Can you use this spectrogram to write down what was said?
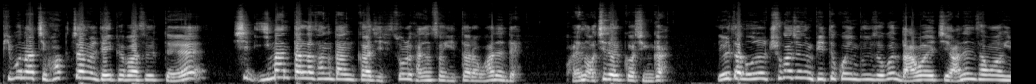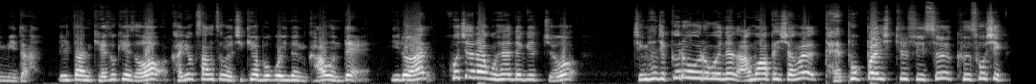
피보나치 확장을 대입해 봤을 때 12만 달러 상당까지 쏠 가능성이 있다고 하는데 과연 어찌 될 것인가? 일단 오늘 추가적인 비트코인 분석은 나와 있지 않은 상황입니다. 일단 계속해서 가격 상승을 지켜보고 있는 가운데 이러한 호재라고 해야 되겠죠. 지금 현재 끌어오르고 있는 암호화폐 시장을 대폭발시킬 수 있을 그 소식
